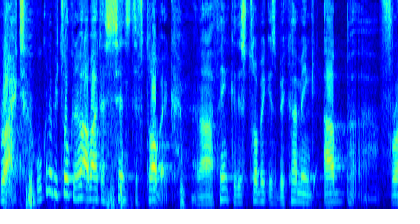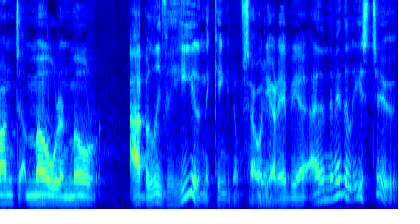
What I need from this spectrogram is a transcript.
Right, we're going to be talking about a sensitive topic, and I think this topic is becoming up front more and more, I believe, here in the Kingdom of Saudi Arabia and in the Middle East too.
